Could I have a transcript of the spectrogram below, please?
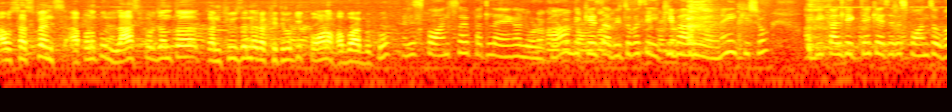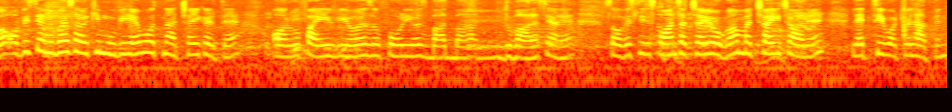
आउ सस्पेंस आपन को लास्ट पर्यंत कंफ्यूजन में रखी कि कौन हम आग को रिस्पॉन्स तो पता लगेगा लोगों का बिकॉज़ अभी तो बस एक ही बार हुआ है ना एक ही शो अभी कल देखते हैं कैसे रिस्पॉन्स होगा। ऑब्वियसली अनुभव सर की मूवी है वो इतना अच्छा ही करते हैं और वो फाइव इयर्स और फोर इयर्स बाद दोबारा से आए हैं। सो ऑब्वियसली रिस्पॉन्स अच्छा ही होगा हम अच्छा ही चाह रहे हैं। Let's see what will happen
